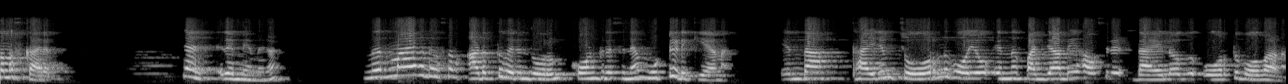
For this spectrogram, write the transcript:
നമസ്കാരം. ഞാൻ രമ്യ മേനോൻ. നിർണായക ദിവസം അടുത്തു വരും തോറും കോൺഗ്രസിന് മുട്ടിടിക്കുകയാണ്. എന്താ ധൈര്യം ചോർന്നു പോയോ എന്ന് പഞ്ചാബി ഹൗസിലെ ഡയലോഗ് ഓർത്തു പോവാണ്.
